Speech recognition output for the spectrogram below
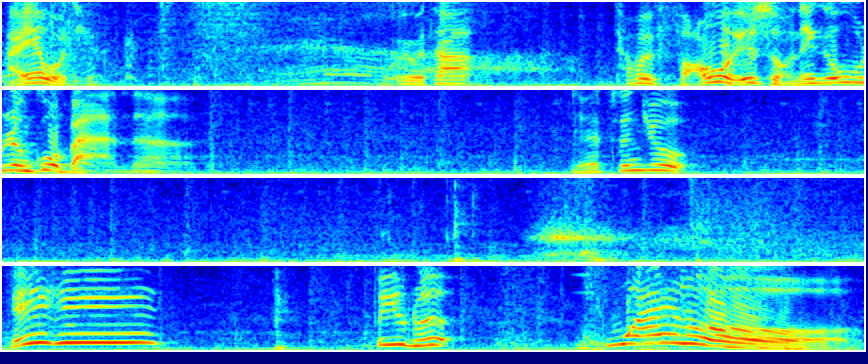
哎呀，我天！我以为他他会防我一手，那个误认过板呢。你还真就……哎嘿，飞轮歪喽！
